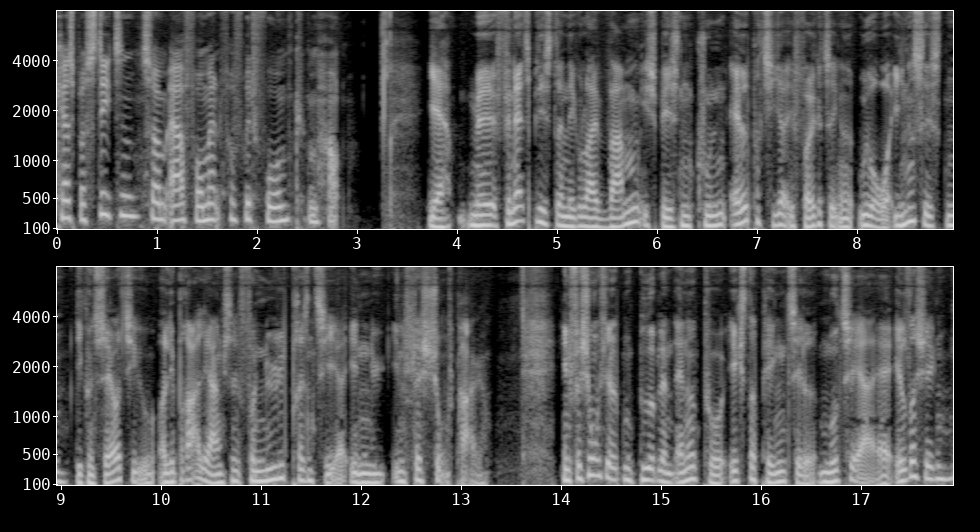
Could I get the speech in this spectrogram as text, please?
Kasper Stitsen, som er formand for Frit Forum København. Ja, med finansminister Nikolaj Vammen i spidsen kunne alle partier i Folketinget, ud over Enhedslisten, de konservative og Liberal Alliance, for nyligt præsentere en ny inflationspakke. Inflationshjælpen byder blandt andet på ekstra penge til modtagere af ældrechecken,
